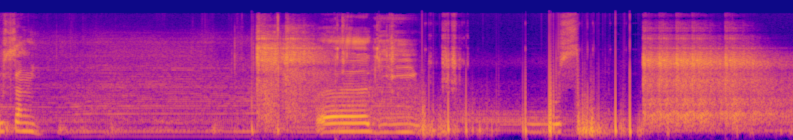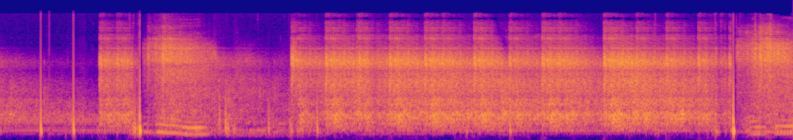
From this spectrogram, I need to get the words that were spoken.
usang ni. Pergi. Pergi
